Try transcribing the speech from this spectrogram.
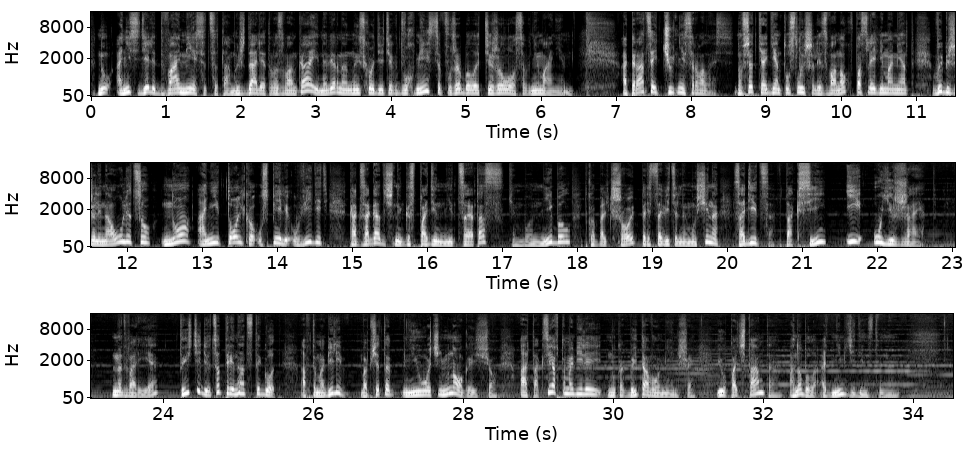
Ну, они сидели два месяца там и ждали этого звонка, и, наверное, на исходе этих двух месяцев уже было тяжело со вниманием. Операция чуть не сорвалась. Но все-таки агенты услышали звонок в последний момент, выбежали на улицу, но они только успели увидеть, как загадочный господин Ницетас, кем бы он ни был, такой большой, представительный мужчина, садится в такси и уезжает. На дворе 1913 год. Автомобилей вообще-то не очень много еще, а такси автомобилей, ну как бы и того меньше. И у почтамта оно было одним единственным.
